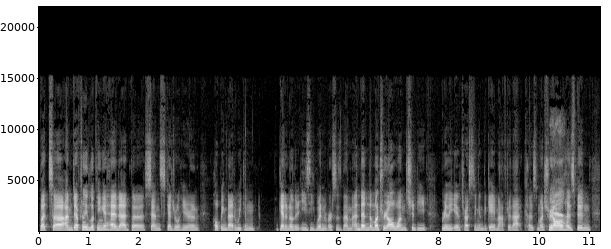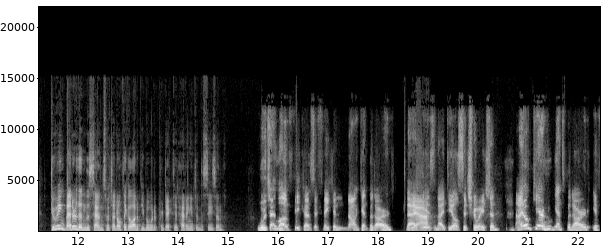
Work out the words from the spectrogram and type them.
But uh, I'm definitely looking ahead at the Sens schedule here and hoping that we can get another easy win versus them. And then the Montreal one should be really interesting in the game after that because Montreal yeah. has been doing better than the Sens, which I don't think a lot of people would have predicted heading into the season which I love because if they can not get Bedard, that yeah. is an ideal situation. I don't care who gets Bedard if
